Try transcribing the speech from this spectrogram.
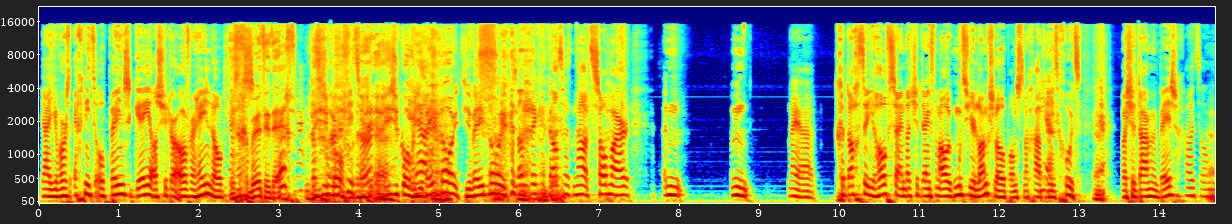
ja, je wordt echt niet opeens gay als je er overheen loopt. Is, gebeurt dit echt? Risico, gebeurt niet, hoor. Ja, risico, je Ja. weet nooit. Je weet nooit. En dan denk ik altijd, nou, het zal maar een, een nou ja, gedachte in je hoofd zijn dat je denkt van, oh, ik moet hier langslopen, anders dan gaat het Ja. niet goed. Als je daarmee bezighoudt, dan. eh,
